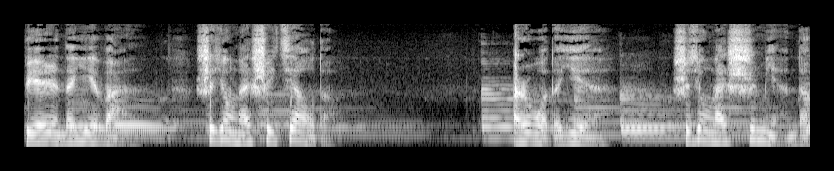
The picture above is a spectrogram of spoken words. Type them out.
别人的夜晚是用来睡觉的。而我的夜是用来失眠的。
